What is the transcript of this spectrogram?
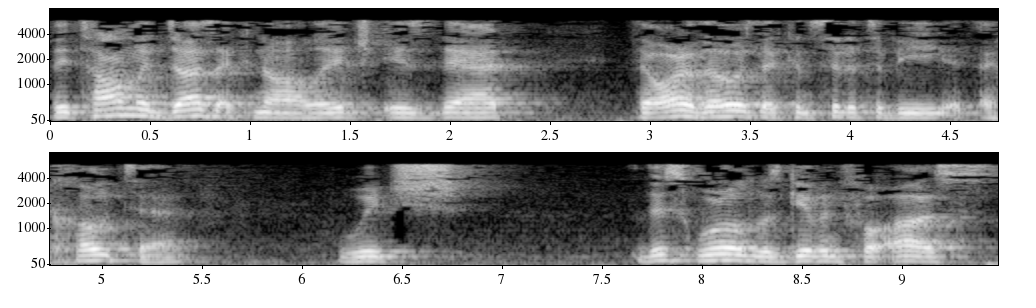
the Talmud does acknowledge is that there are those that consider to be a chote, which this world was given for us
